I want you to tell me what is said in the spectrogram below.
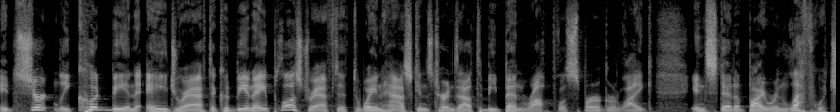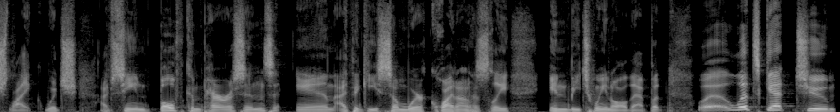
It certainly could be an A draft. It could be an A plus draft if Dwayne Haskins turns out to be Ben Roethlisberger like instead of Byron Leftwich like, which I've seen both comparisons, and I think he's somewhere quite honestly in between all that. But uh, let's get to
